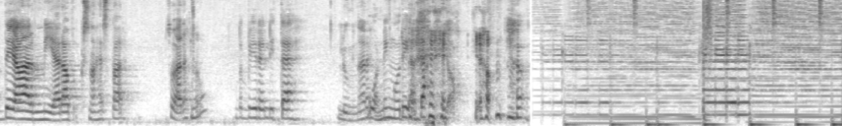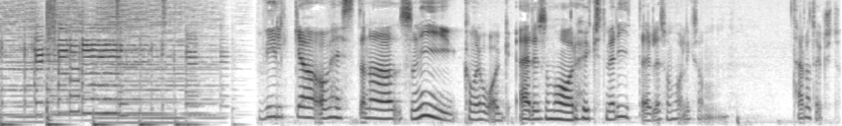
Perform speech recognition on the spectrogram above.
det är mera vuxna hästar. Så är det. Ja. Då blir det lite Lugnare. ordning och reda. Ja. ja. Vilka av hästarna som ni kommer ihåg är det som har högst meriter eller som har liksom tävlat högst?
